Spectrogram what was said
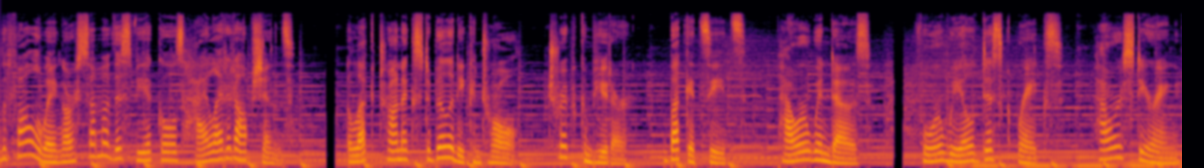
The following are some of this vehicle's highlighted options. Electronic stability control, trip computer, bucket seats, power windows, four-wheel disc brakes, power steering.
